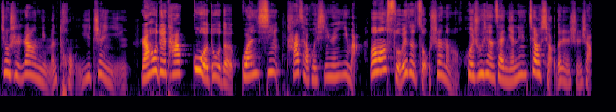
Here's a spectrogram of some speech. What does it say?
就是让你们统一阵营，然后对他过度的关心，他才会心猿意马。往往所谓的走肾呢，会出现在年龄较小的人身上。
